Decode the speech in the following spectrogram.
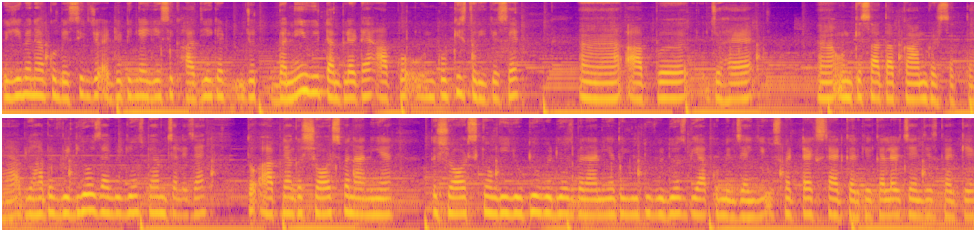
तो ये मैंने आपको बेसिक जो एडिटिंग है, ये सिखा दी है कि जो बनी हुई टेम्पलेट है, आपको उनको किस तरीके से आप जो है उनके साथ आप काम कर सकते हैं। अब यहाँ पे वीडियोस हैं, वीडियोस पे हम चले जाएँ। तो आपने अगर शॉर्ट्स बनानी है तो शॉर्ट्स क्योंकि यूट्यूब वीडियोस बनानी है तो यूट्यूब वीडियोस भी आपको मिल जाएँगी। उसमें टेक्स्ट ऐड करके, कलर चेंजेस करके,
